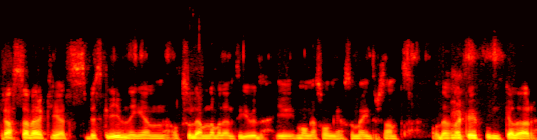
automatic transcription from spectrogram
krassa verklighetsbeskrivningen och så lämnar man den till Gud i många sånger som är intressant. Och den verkar ju funka där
